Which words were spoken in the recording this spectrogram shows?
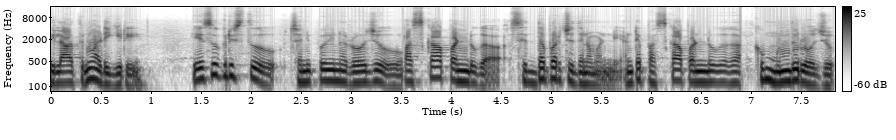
పిలాతును అడిగిరి. యేసుక్రీస్తు చనిపోయిన రోజు పస్కా పండుగ సిద్ధపరచు దినమండి. అంటే పస్కా పండుగకు ముందు రోజు.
